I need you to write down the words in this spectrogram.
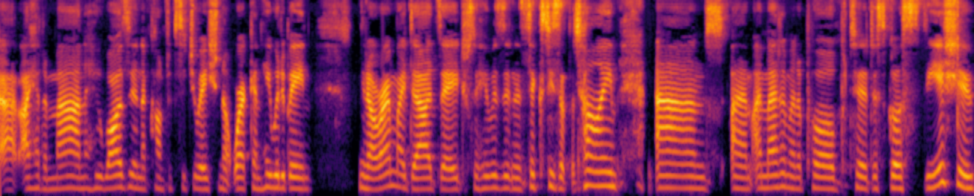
uh, I had a man who was in a conflict situation at work, and he would have been, you know, around my dad's age, so he was in his sixties at the time, and um, I met him in a pub to discuss the issue,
